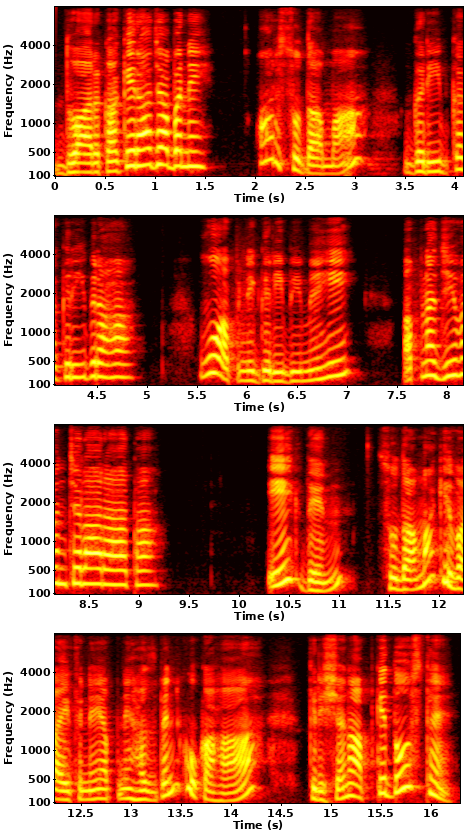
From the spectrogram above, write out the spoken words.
द्वारका के राजा बने और सुदामा गरीब का गरीब रहा। वो अपनी गरीबी में ही अपना जीवन चला रहा था। एक दिन सुदामा की वाइफ ने अपने हस्बैंड को कहा, कृष्ण, आपके दोस्त हैं।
